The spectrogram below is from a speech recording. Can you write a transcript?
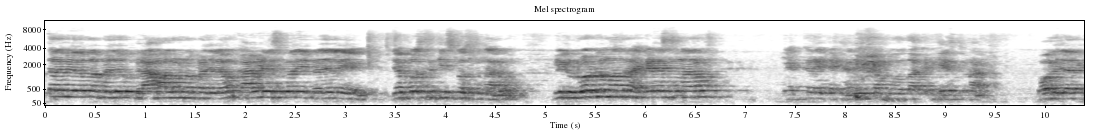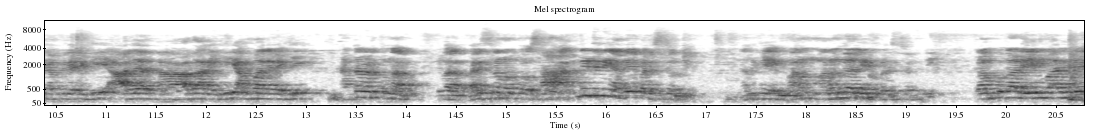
ఉత్తర మీద ఉన్న ప్రజలు గ్రామాల్లో ఉన్న ప్రజలు కావిడి వేసుకొని ప్రజల్ని జబ్బొస్తే తీసుకొస్తున్నారు. వీళ్ళు రోడ్లు మాత్రం ఎక్కడేస్తున్నారు? ఎక్కడైతే ఖనిజ సంపద ఉందో అక్కడికి వేస్తున్నారు బహుళజాతి కంపెనీలకి ఆదా ఆదానికి అంబానీలకి కట్టబెడుతున్నారు ఇవాళ పరిశ్రమలతో సహా అన్నిటినీ అదే పరిస్థితుంది. అందుకే మనం మనంగా లేని పరిస్థితి. కంపు గాడు ఏం మారితే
